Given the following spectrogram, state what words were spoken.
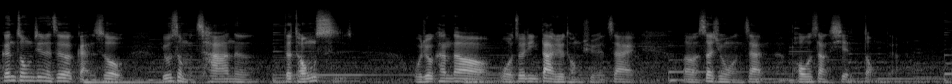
跟中间的这个感受有什么差呢？的同时。我就看到我最近大学同学在呃社群网站 PO 上线动这样，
